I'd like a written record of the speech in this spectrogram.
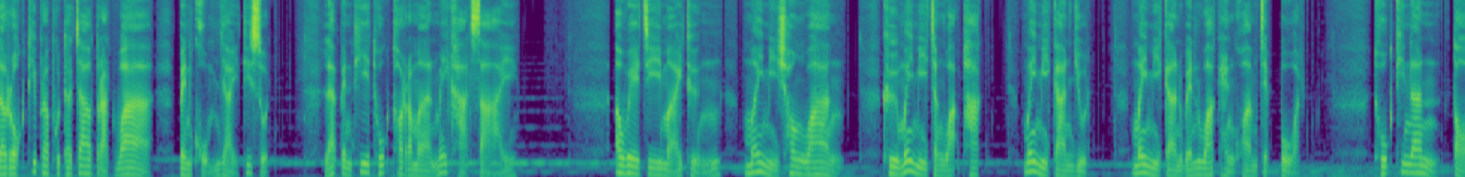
นรกที่พระพุทธเจ้าตรัสว่า เป็นขุมใหญ่ที่สุด และเป็นที่ทุกทรมานไม่ขาดสาย อเวจีหมายถึง ไม่มีช่องว่าง คือไม่มีจังหวะพัก ไม่มีการหยุด ไม่มีการเว้นวรรคแห่งความเจ็บปวด ทุกที่นั่นต่อ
